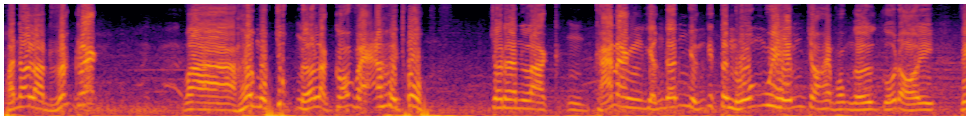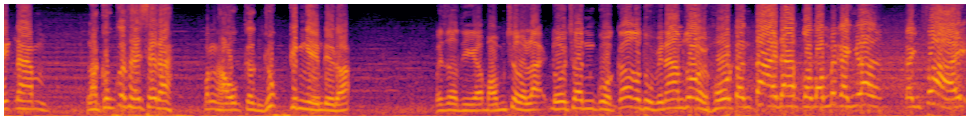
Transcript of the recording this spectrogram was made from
phải nói là rất rác và hơn một chút nữa là có vẻ hơi thô cho nên là ừ, khả năng dẫn đến những cái tình huống nguy hiểm cho hàng phòng ngự của đội Việt Nam là cũng có thể xảy ra Văn Hậu cần rút kinh nghiệm điều đó Bây giờ thì à, bóng trở lại đôi chân của các cầu thủ Việt Nam rồi. Hồ Tấn Tài đang có bóng bên cánh cánh phải.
